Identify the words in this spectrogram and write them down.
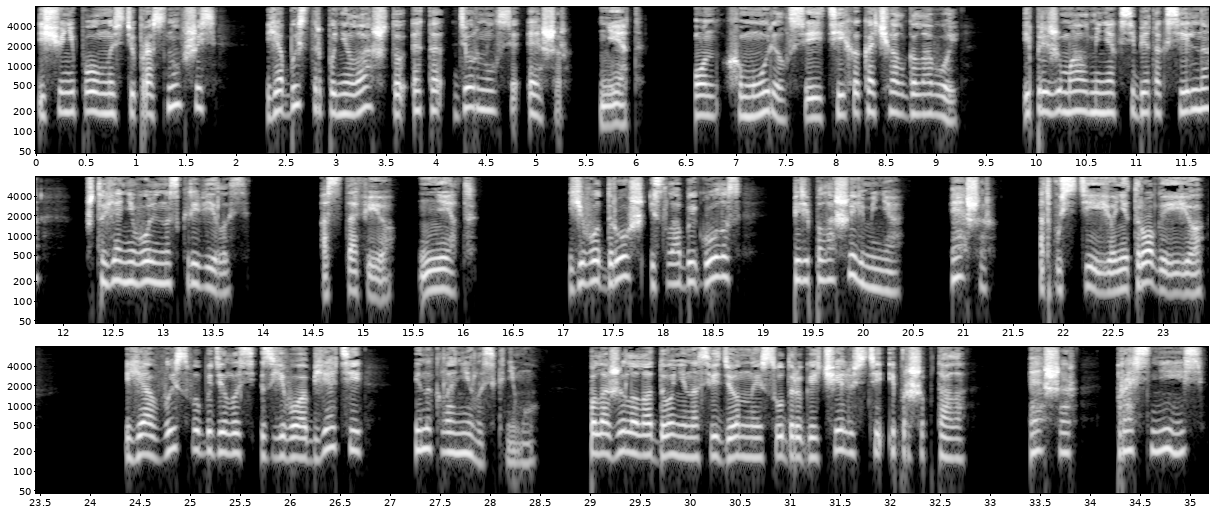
Еще не полностью проснувшись, я быстро поняла, что это дернулся Эшер. Нет. Он хмурился и тихо качал головой и прижимал меня к себе так сильно, что я невольно скривилась. «Оставь ее!» «Нет». Его дрожь и слабый голос переполошили меня. «Эшер, отпусти ее, не трогай ее!» Я высвободилась из его объятий и наклонилась к нему. Положила ладони на сведенные судорогой челюсти и прошептала «Эшер, проснись!»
